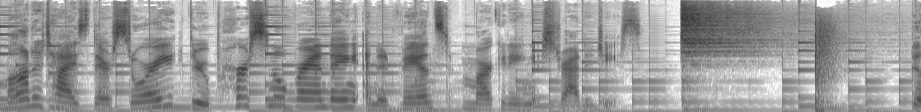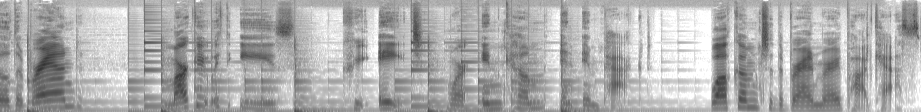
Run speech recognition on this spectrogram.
monetize their story through personal branding and advanced marketing strategies. Build a brand market with ease, create more income and impact. Welcome to the Brandmerry podcast.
